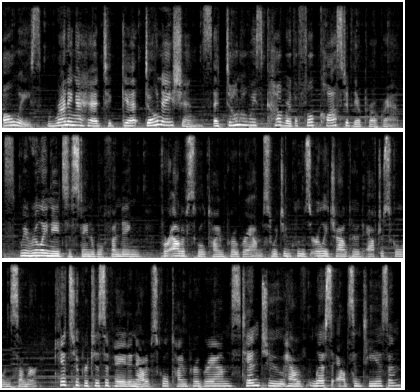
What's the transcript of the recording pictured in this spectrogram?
always running ahead to get donations that don't always cover the full cost of their programs. We really need sustainable funding for out of school time programs, which includes early childhood, after school, and summer. Kids who participate in out of school time programs tend to have less absenteeism.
